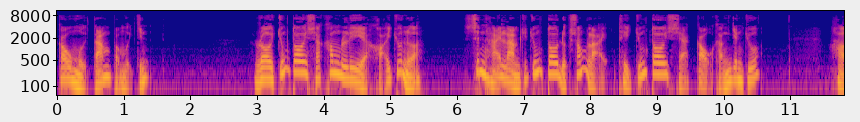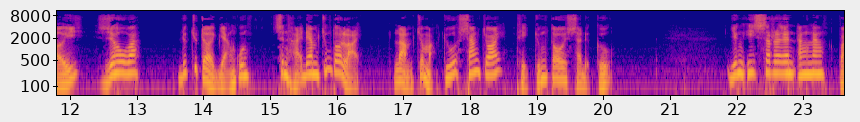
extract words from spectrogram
câu 18 và 19. Rồi chúng tôi sẽ không lìa khỏi Chúa nữa. Xin hãy làm cho chúng tôi được sống lại, thì chúng tôi sẽ cầu khẩn danh Chúa. Hỡi Jehovah, Đức Chúa Trời vạn quân, xin hãy đem chúng tôi lại, làm cho mặt Chúa sáng chói, thì chúng tôi sẽ được cứu. Dân Israel ăn năn và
